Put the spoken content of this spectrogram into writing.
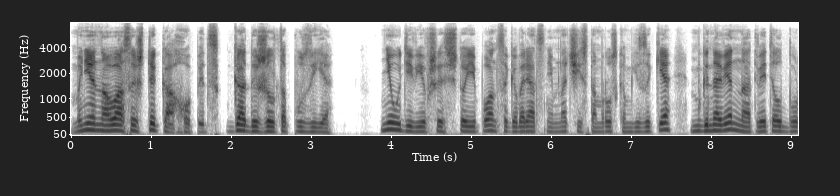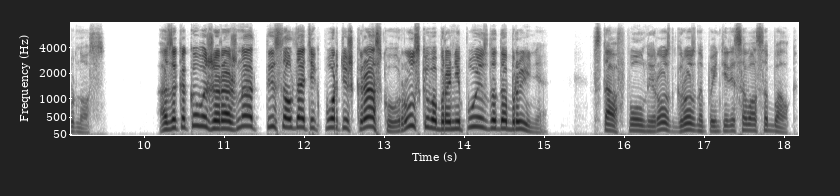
Мне на вас и штыка хопец, гады желтопузые. Не удивившись, что японцы говорят с ним на чистом русском языке, мгновенно ответил Бурнос. А за какого же рожна ты, солдатик, портишь краску русского бронепоезда Добрыня? Встав в полный рост, грозно поинтересовался Балк.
